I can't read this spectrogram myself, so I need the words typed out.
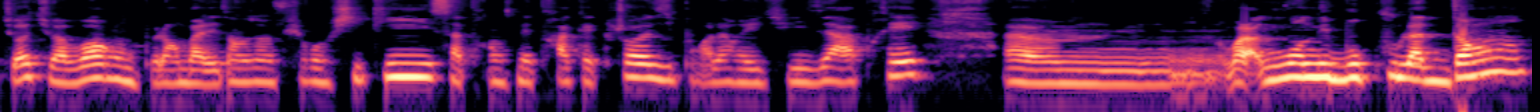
tu vois, tu vas voir, on peut l'emballer dans un furoshiki, ça transmettra quelque chose, il pourra le réutiliser après. voilà, nous on est beaucoup là-dedans.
